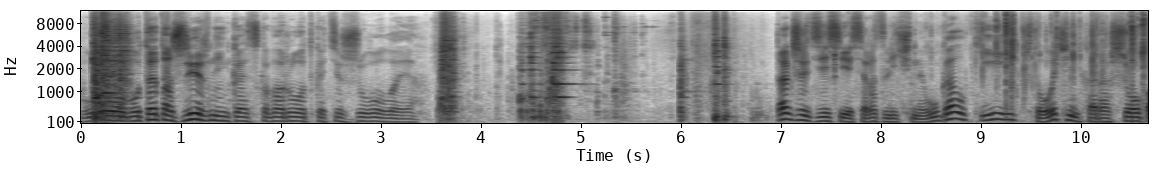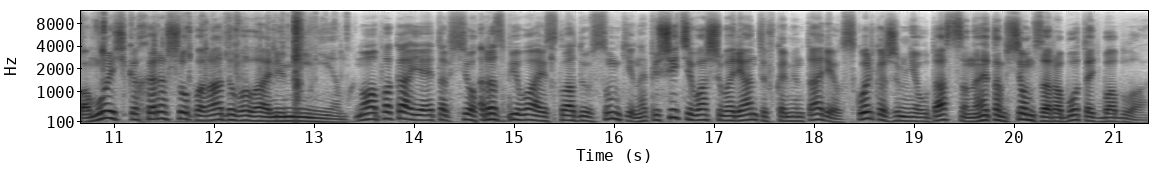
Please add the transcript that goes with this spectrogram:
О, вот это жирненькая сковородка, тяжелая. Также здесь есть различные уголки, что очень хорошо. Помоечка хорошо порадовала алюминием. Ну а пока я это все разбиваю, складываю в сумки, напишите ваши варианты в комментариях, сколько же мне удастся на этом всем заработать бабла.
